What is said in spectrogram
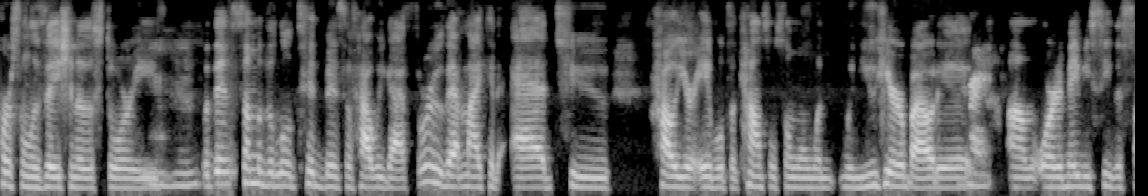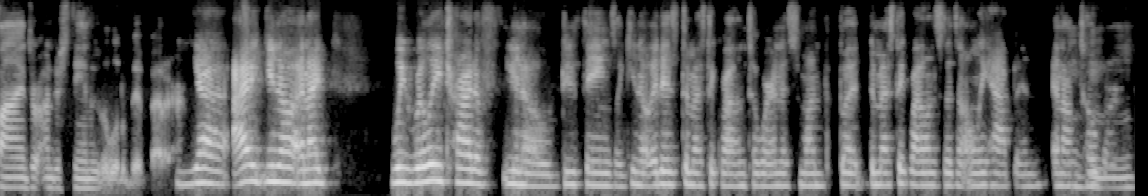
personalization of the stories, Mhm. but then some of the little tidbits of how we got through that might could add to how you're able to counsel someone when when you hear about it Right. um, or to maybe see the signs or understand it a little bit better Yeah. I, you know, and I, we really try to, you know, do things like, you know, it is Domestic Violence Awareness Month, but domestic violence doesn't only happen in October. Mhm.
